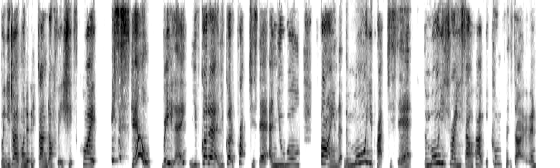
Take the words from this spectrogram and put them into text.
but you don't want to be standoffish. It's quite it's a skill really? You've got to you've got to practice it and you will find that the more you practice it the more you throw yourself out your comfort zone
